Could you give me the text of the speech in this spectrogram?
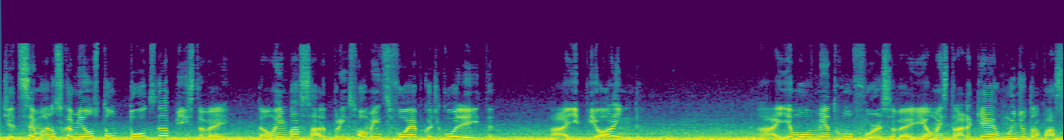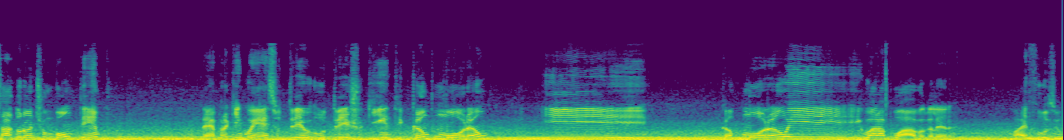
dia de semana os caminhões estão todos na pista, velho. Então é embaçado, principalmente se for época de colheita. Aí pior ainda. Aí é movimento com força, velho. E é uma estrada que é ruim de ultrapassar durante um bom tempo. Né? Pra quem conhece o, tre o trecho aqui entre Campo Mourão e. Campo Mourão e, e Guarapuava, galera. Vai, fuzil.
